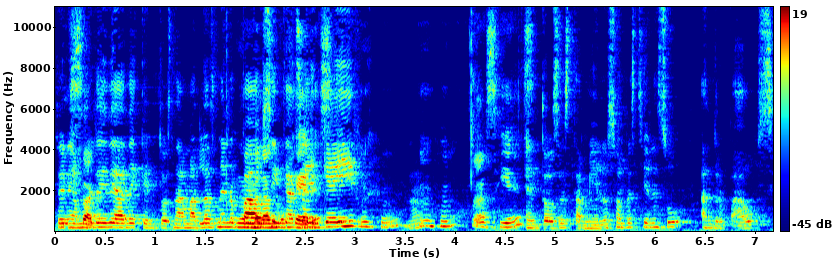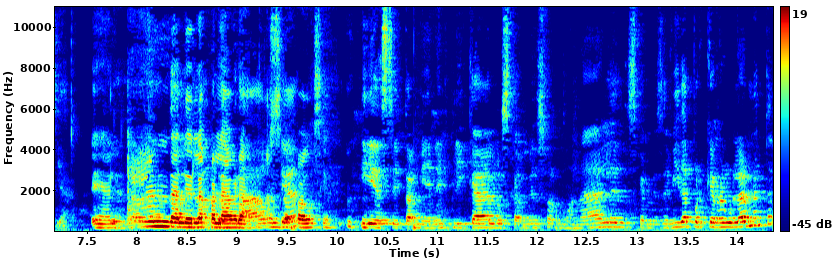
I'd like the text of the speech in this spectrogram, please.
teníamos la idea de que entonces nada más las menopáusicas hay que ir, ¿no? Así es. Entonces también los hombres tienen su andropausia. ándale la, palabra, andropausia. Y este también implica los cambios hormonales, los cambios de vida, porque regularmente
